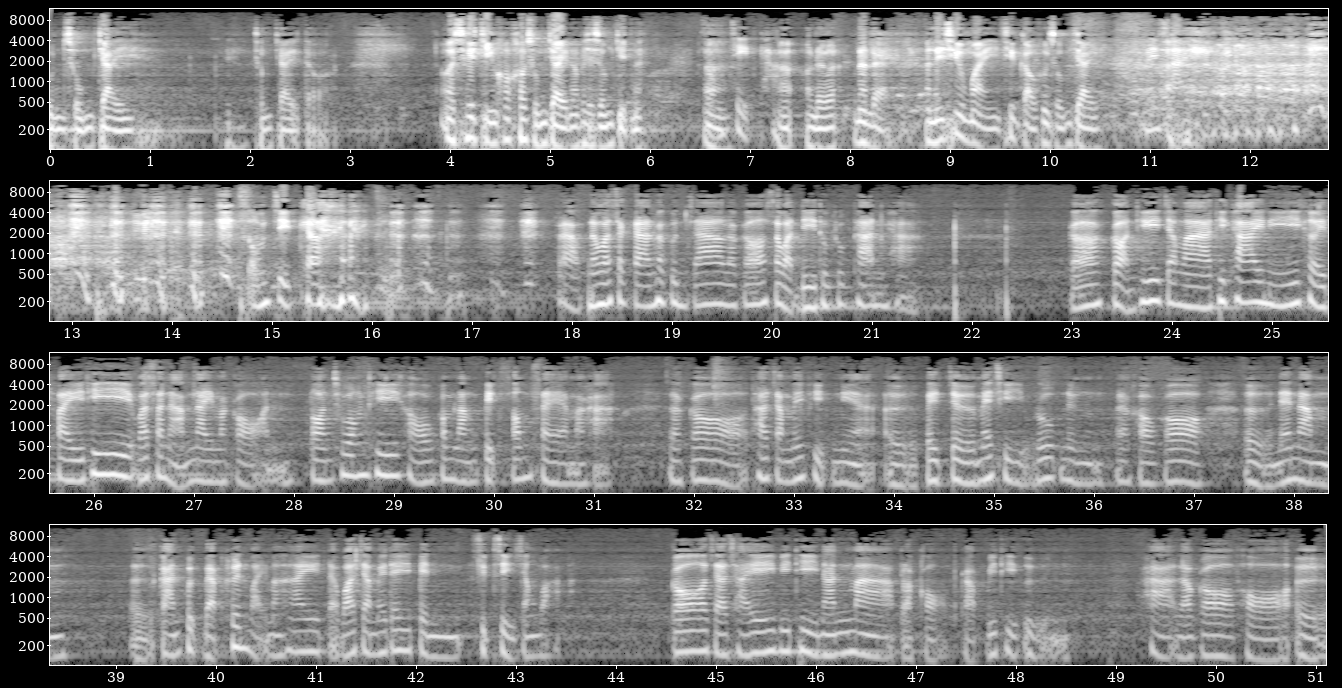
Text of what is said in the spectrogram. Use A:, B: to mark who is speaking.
A: คุณสมใจ สมใจต่ออชื่อจริงเขาเขาสมใจนะไม่ใช่สมจิตนะ
B: สมจิตค่ะ
A: อ๋อเลยนั่นแหละ อันนี้ชื่อใหม่ ชื่อเก่าคือสมใจ
B: ไม่ใช่ สมจิตค่ะกราบนมัสการพระคุณเจ้า แล้วก็สวัสดีทุกทุกท่านค่ะ ก็ก่อนที่จะมาที่ค่ายนี้เคยไปที่วัดสนามในมาก่อน ตอนช่วงที่เขากำลังปิดซ่อมแซมอะค่ะ แล้วก็ถ้าจำไม่ผิดเนี่ยเออไปเจอแม่ชีอยู่รูปหนึ่งแล้วเขาก็เออแนะนำเออการฝึกแบบเคลื่อนไหวมาให้ แต่ว่าจะไม่ได้เป็นสิบสี่จังหวะ ก็จะใช้วิธีนั้นมาประกอบกับวิธีอื่น ค่ะ แล้วก็พอเออ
